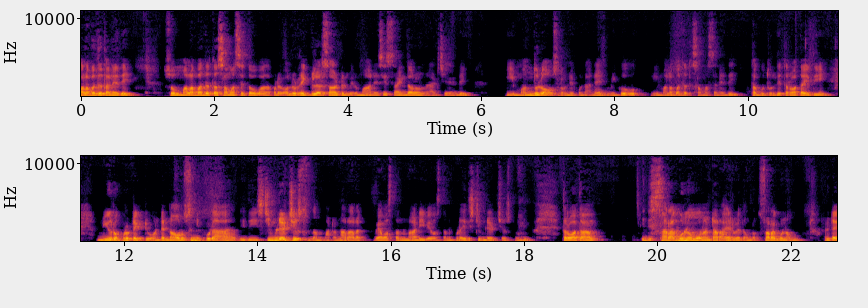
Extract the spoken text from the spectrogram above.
బలబద్ధత అనేది. సో మలబద్ధత సమస్యతో బాధపడే వాళ్ళు రెగ్యులర్ సాల్ట్ని మీరు మానేసి సైంధవలను యాడ్ చేయండి. ఈ మందులు అవసరం లేకుండానే మీకు ఈ మలబద్ధత సమస్య అనేది తగ్గుతుంది. తర్వాత ఇది న్యూరో ప్రొటెక్టివ్ అంటే నర్వ్స్ని కూడా ఇది స్టిమ్యులేట్ చేస్తుంది అనమాట నరాల వ్యవస్థను నాడీ వ్యవస్థను కూడా ఇది స్టిమ్యులేట్ చేస్తుంది. తర్వాత ఇది సరగుణము అని అంటారు ఆయుర్వేదంలో. సరగుణము అంటే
